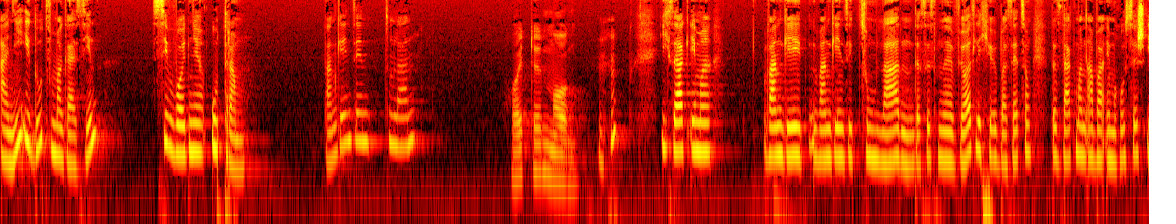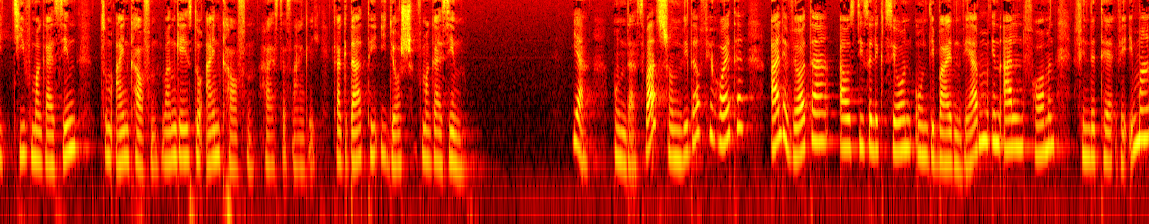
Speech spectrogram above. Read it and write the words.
Они идут в магазин сегодня утром. Wann gehen Sie zum Laden? Heute Morgen. Ich sage immer, wann, geht, wann gehen Sie zum Laden? Das ist eine wörtliche Übersetzung. Das sagt man aber im Russisch Itiv Magazin zum Einkaufen. Wann gehst du einkaufen, heißt es eigentlich. Когда ты идешь в магазин. Ja, und das war's schon wieder für heute. Alle Wörter aus dieser Lektion und die beiden Verben in allen Formen findet ihr wie immer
